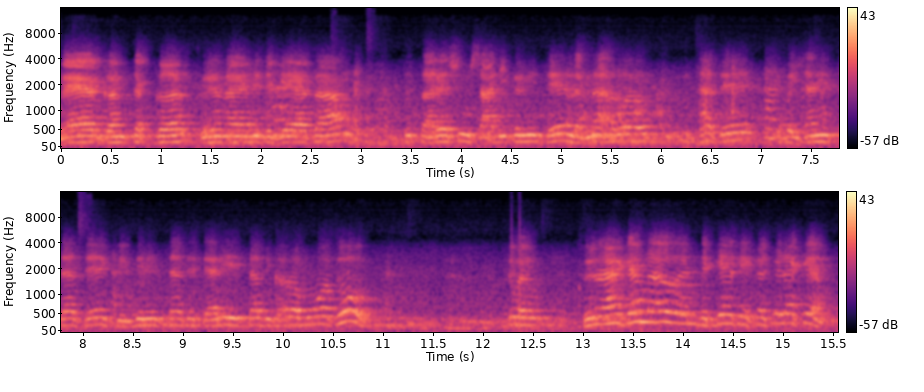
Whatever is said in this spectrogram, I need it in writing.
મેર ઘન ચક્કર સૂર્યનારાયણની જગ્યાએ હતા. તું તારે શું શાદી કરવી છે? લગ્ન હારવા ઈચ્છા છે? પૈસા પૈસાની ઈચ્છા છે? કીર્તિની ઈચ્છા છે? તેની ઈચ્છા ભિખારો હું છું. શું કહ્યું? સૂર્યનારાયણ કેમ લાવ્યો? એની જગ્યાએ કચેડા કેમ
